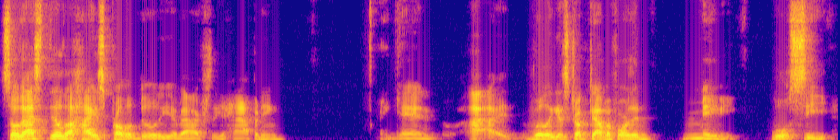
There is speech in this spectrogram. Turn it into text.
So that's still the highest probability of actually happening. Again, I, I, will it get struck down before then? Maybe. We'll see.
